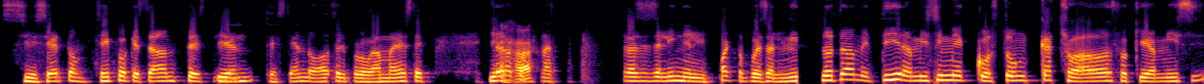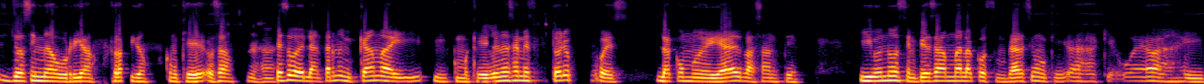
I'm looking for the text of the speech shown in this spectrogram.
Sí, cierto. Sí, porque estaban testean- testeando vamos, el programa este. Y ahora Ajá. con las clases en línea, el impacto, pues al inicio. No te voy a mentir, a mí sí me costó un cacho a dos, porque a mí sí- yo sí me aburría rápido. Como que, o sea, Ajá. eso de levantarme en mi cama y, y como que yo en ese mi escritorio, pues la comodidad es bastante. Y uno se empieza a mal acostumbrarse, como que, ah, qué hueva, y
